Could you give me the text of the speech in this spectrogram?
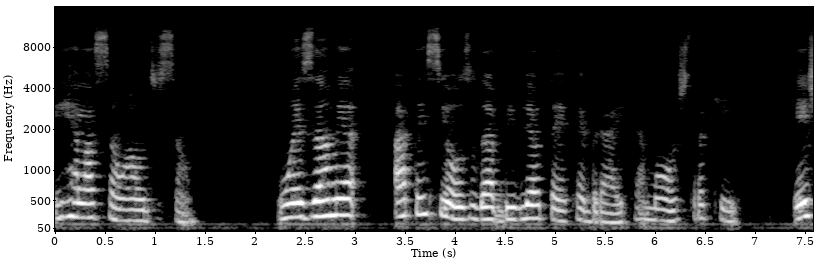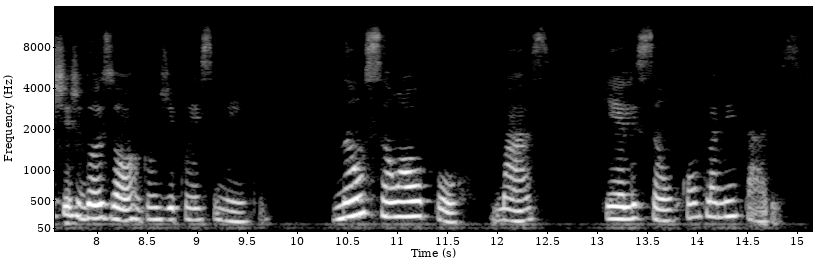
em relação à audição. Um exame atencioso da biblioteca hebraica mostra que estes dois órgãos de conhecimento não são a opor, mas que eles são complementares.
